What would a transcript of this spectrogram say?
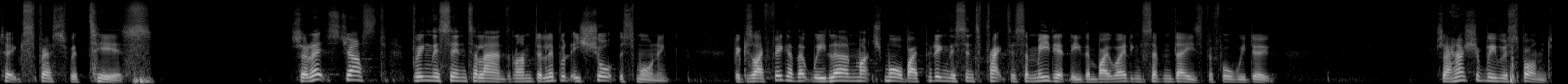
to express with tears. So let's just bring this into land. And I'm deliberately short this morning because I figure that we learn much more by putting this into practice immediately than by waiting seven days before we do. So, how should we respond?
